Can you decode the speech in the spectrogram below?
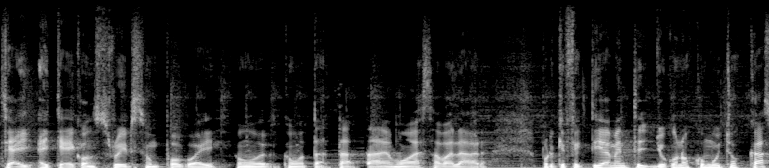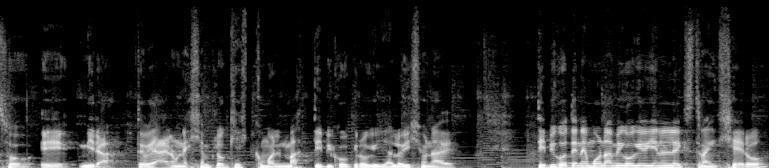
Sí, hay, hay que construirse un poco ahí, como, está de moda esa palabra. Porque efectivamente yo conozco muchos casos. Eh, mira, te voy a dar un ejemplo que es como el más típico, creo que ya lo dije una vez. Típico tenemos un amigo que viene del extranjero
